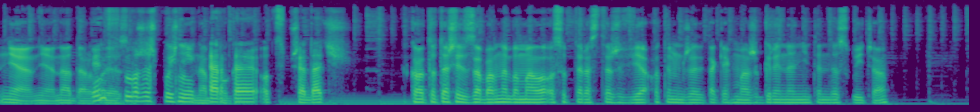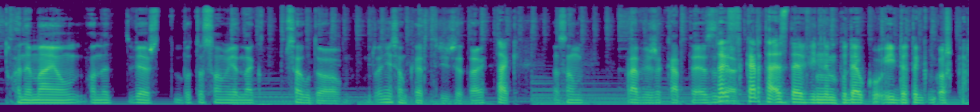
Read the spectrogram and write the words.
Nie, nie, nadal. Więc możesz później kartę odsprzedać. Tylko Tylko to też jest zabawne, bo mało osób teraz też wie o tym, że tak jak masz gry na Nintendo Switcha, one mają, one wiesz, bo to są jednak pseudo, to nie są cartridge, tak? Tak. To są prawie, że karty SD. To jest karta SD w innym pudełku i do tego gorzka.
